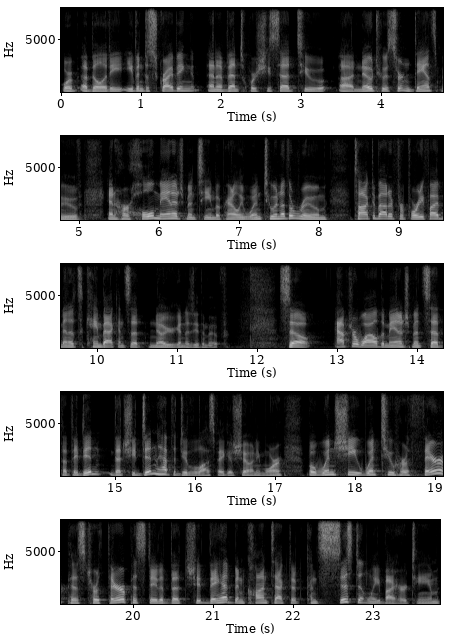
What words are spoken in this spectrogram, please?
or ability, even describing an event where she said to uh, no to a certain dance move, and her whole management team apparently went to another room, talked about it for 45 minutes, came back and said, No, you're going to do the move. So after a while, the management said that they didn't that she didn't have to do the Las Vegas show anymore. But when she went to her therapist, her therapist stated that she, they had been contacted consistently by her team,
